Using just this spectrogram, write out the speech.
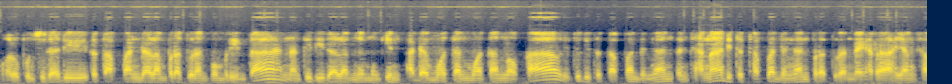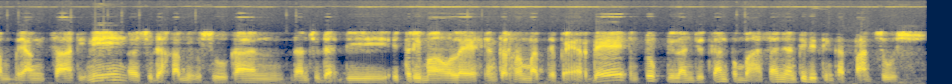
walaupun sudah ditetapkan dalam peraturan pemerintah, nanti di dalamnya mungkin ada muatan-muatan lokal, itu ditetapkan dengan rencana, ditetapkan dengan peraturan daerah yang sampai yang saat ini uh, sudah kami kami usulkan dan sudah diterima oleh yang terhormat DPRD untuk dilanjutkan pembahasan nanti di tingkat pansus.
